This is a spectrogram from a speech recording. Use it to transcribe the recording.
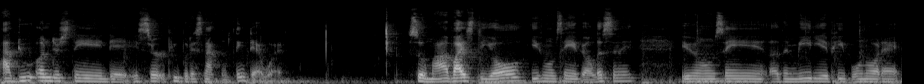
I do understand that it's certain people that's not gonna think that way. So my advice to y'all, you know what I'm saying, if y'all listening, you know what I'm saying, other media people and all that,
